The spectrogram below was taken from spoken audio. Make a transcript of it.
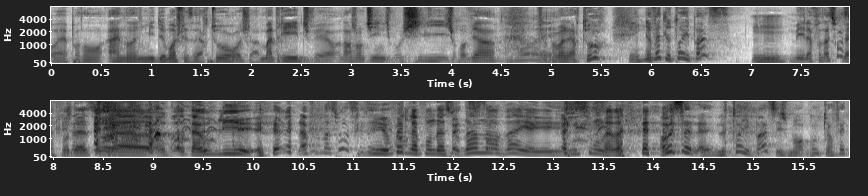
ouais, pendant un an et demi, deux mois, je fais des retours. Je vais à Madrid, je vais en Argentine, je vais au Chili, je reviens. Ah Je fais pas mal de retours. Mhm. Et en fait, le temps, il passe. Mhm. Mais la fondation, La fondation, là, on, on t'a oublié. la fondation, dis, au fait, la fondation. Non, c'est non, va, il y a une émission là-bas. En fait, ça, le le temps il passe et je me rends compte qu'en fait,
